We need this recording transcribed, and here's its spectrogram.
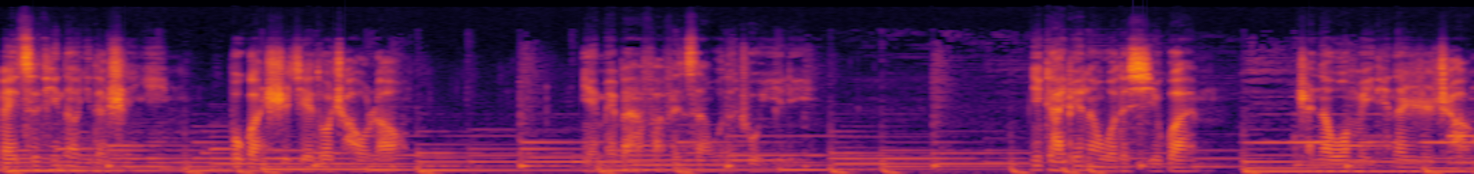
每次听到你的声音，不管世界多吵闹，也没办法分散我的注意力。你改变了我的习惯，成了我每天的日常。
